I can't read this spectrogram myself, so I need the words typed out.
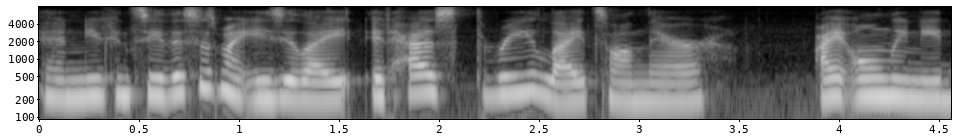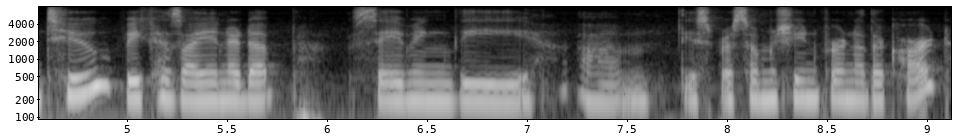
And you can see this is my EZ-Light. It has three lights on there. I only need two because I ended up saving the, um, the espresso machine for another card.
